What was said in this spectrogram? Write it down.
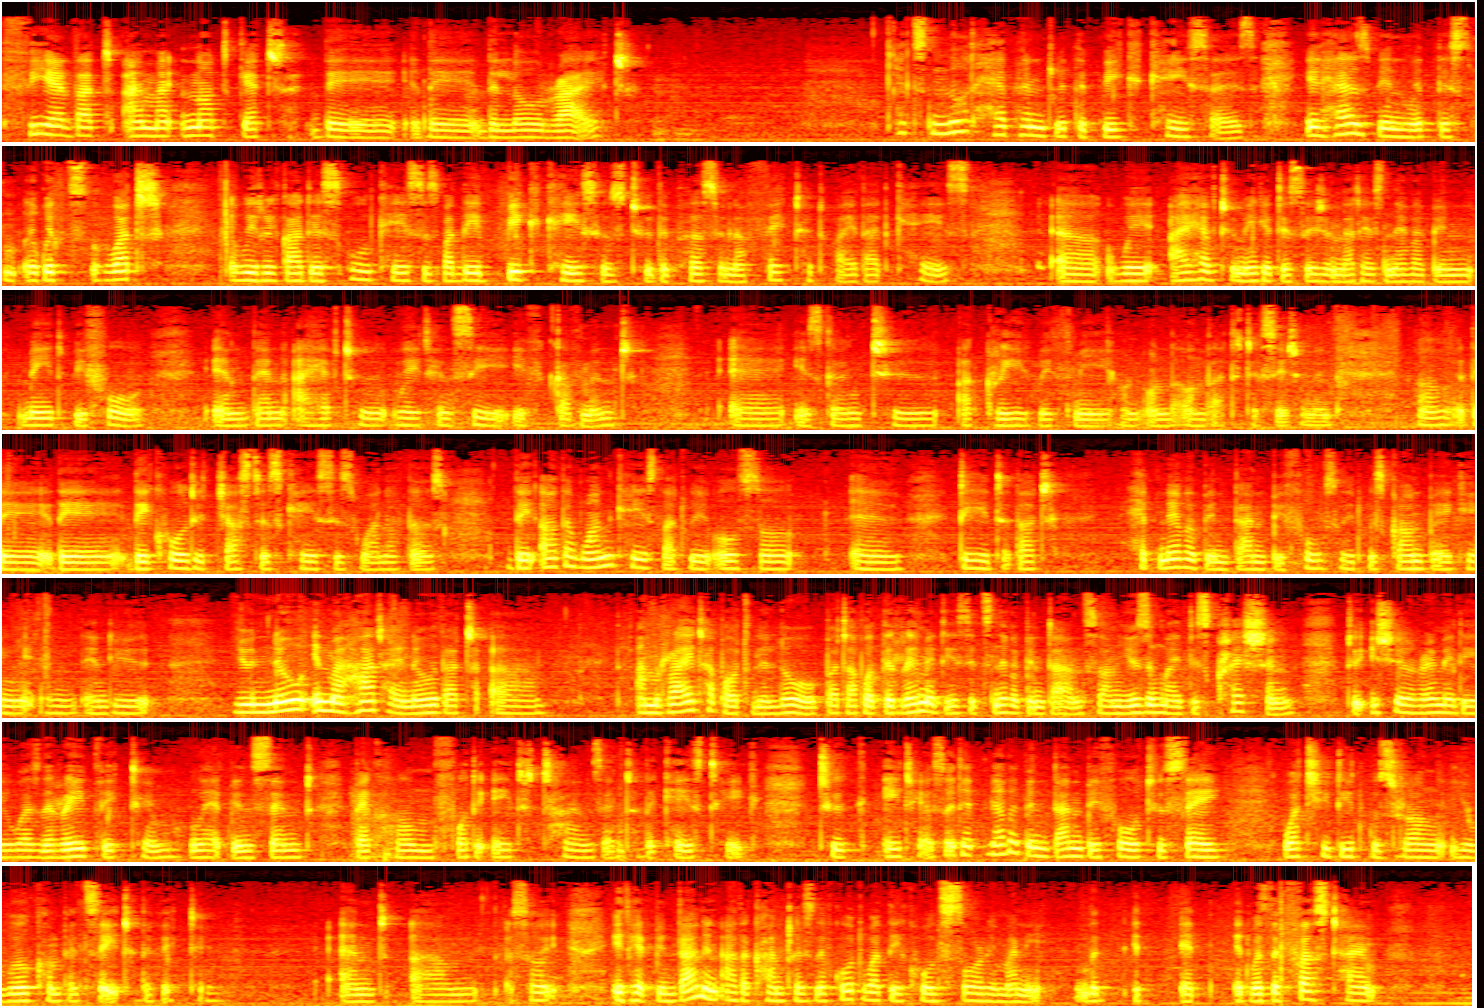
fear that I might not get the the the law right. It's not happened with the big cases. It has been with this with what we regard as small cases, but they're big cases to the person affected by that case. Uh, where I have to make a decision that has never been made before, and then I have to wait and see if government uh, is going to agree with me on, on, on that decision. And uh, they, they, they called it justice case is one of those. The other one case that we also uh, did that had never been done before, so it was groundbreaking, and, and you, you know, in my heart, I know that uh, I'm right about the law, but about the remedies, it's never been done. So I'm using my discretion to issue a remedy. Was the rape victim who had been sent back home 48 times, and the case take took eight years. So it had never been done before to say what you did was wrong. You will compensate the victim. And um, so it had been done in other countries. They've got what they call sorry money. But it, it, it was the first time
